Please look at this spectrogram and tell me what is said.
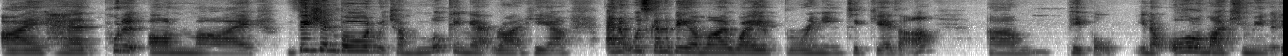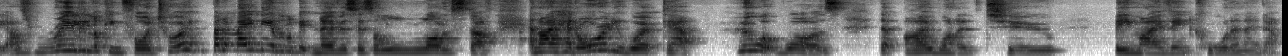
I had put it on my vision board, which I'm looking at right here, and it was going to be on my way of bringing together um, people, you know, all of my community. I was really looking forward to it, but it made me a little bit nervous. There's a lot of stuff. And I had already worked out who it was that I wanted to be my event coordinator.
